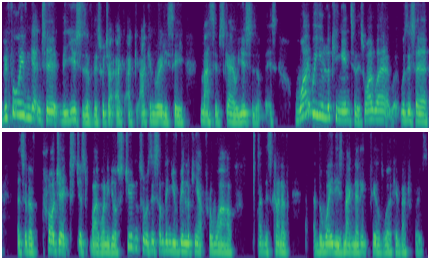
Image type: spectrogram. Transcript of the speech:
Before we even get into the uses of this, which I, I, I can really see massive scale uses of this, why were you looking into this? Why were was this a, a sort of project just by one of your students, or was this something you've been looking at for a while? At this kind of the way these magnetic fields work in batteries.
